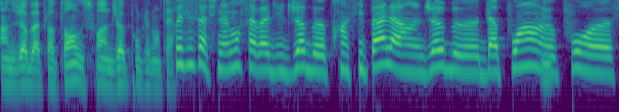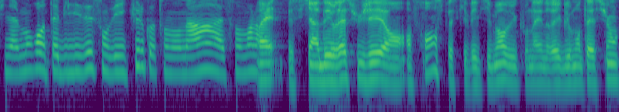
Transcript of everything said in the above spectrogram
un job à plein temps ou soit un job complémentaire. Oui, c'est ça. Finalement, ça va du job euh, principal à un job d'appoint pour finalement rentabiliser son véhicule quand on en a un à ce moment-là. Oui, ce qui est un des vrais sujets en, en France, parce qu'effectivement, vu qu'on a une réglementation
